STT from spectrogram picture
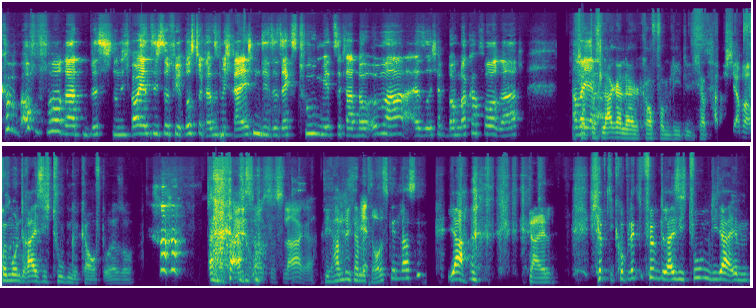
komm auf den Vorrat ein bisschen. Und ich baue jetzt nicht so viel Rüstung, also mich reichen diese sechs Tuben jetzt gerade noch immer. Also ich habe noch locker Vorrat. Ich Aber habe ja. das Lagerleer gekauft vom Lidl. Ich habe Hab ich aber auch. 35 Tuben gekauft oder so. ein also, großes Lager. Die haben dich damit rausgehen lassen? ja, Geil. ich habe die kompletten 35 Tuben, die da im,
